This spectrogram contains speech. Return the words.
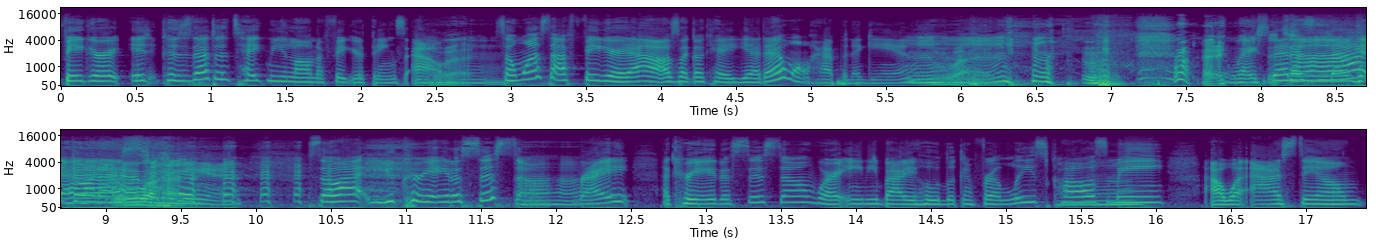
figured it, because it doesn't take me long to figure things out. Right. So once I figure it out, I was like, okay, yeah, that won't happen again. Mm-hmm. Right. right. Waste of That is time, not going to happen Right. again. So I, you create a system, Uh-huh. right? I create a system where anybody who looking for a lease calls mm-hmm. me. I will ask them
